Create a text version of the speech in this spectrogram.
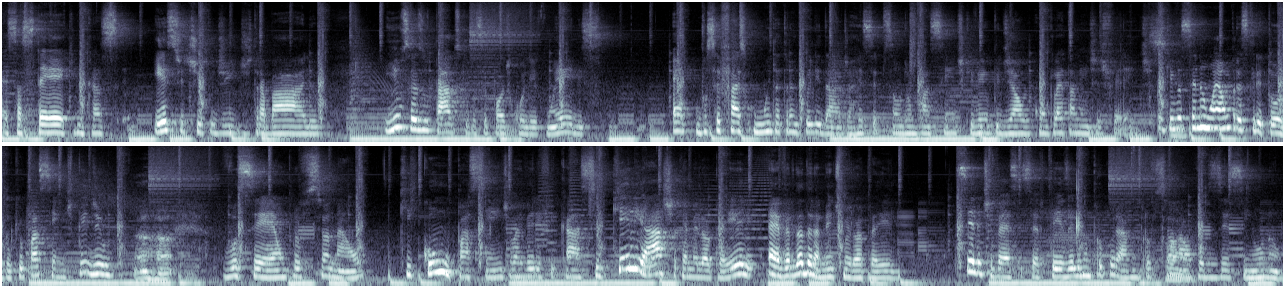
Essas técnicas, esse tipo de, de trabalho e os resultados que você pode colher com eles, é, você faz com muita tranquilidade a recepção de um paciente que veio pedir algo completamente diferente. Porque você não é um prescritor do que o paciente pediu. Aham. Você é um profissional que com o paciente vai verificar se o que ele acha que é melhor para ele é verdadeiramente melhor para ele. Se ele tivesse certeza, ele não procurava um profissional Claro. para dizer sim ou não.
